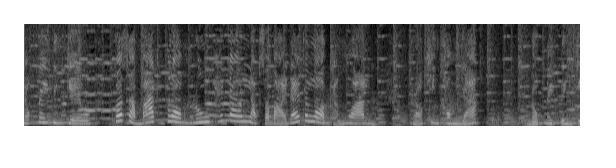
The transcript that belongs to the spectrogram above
นกในติงเกลก็สามารถกล่อมลูกให้นอนหลับสบายได้ตลอดทั้งวัน เพราะคิงคองยักษ์ นกในติงเก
